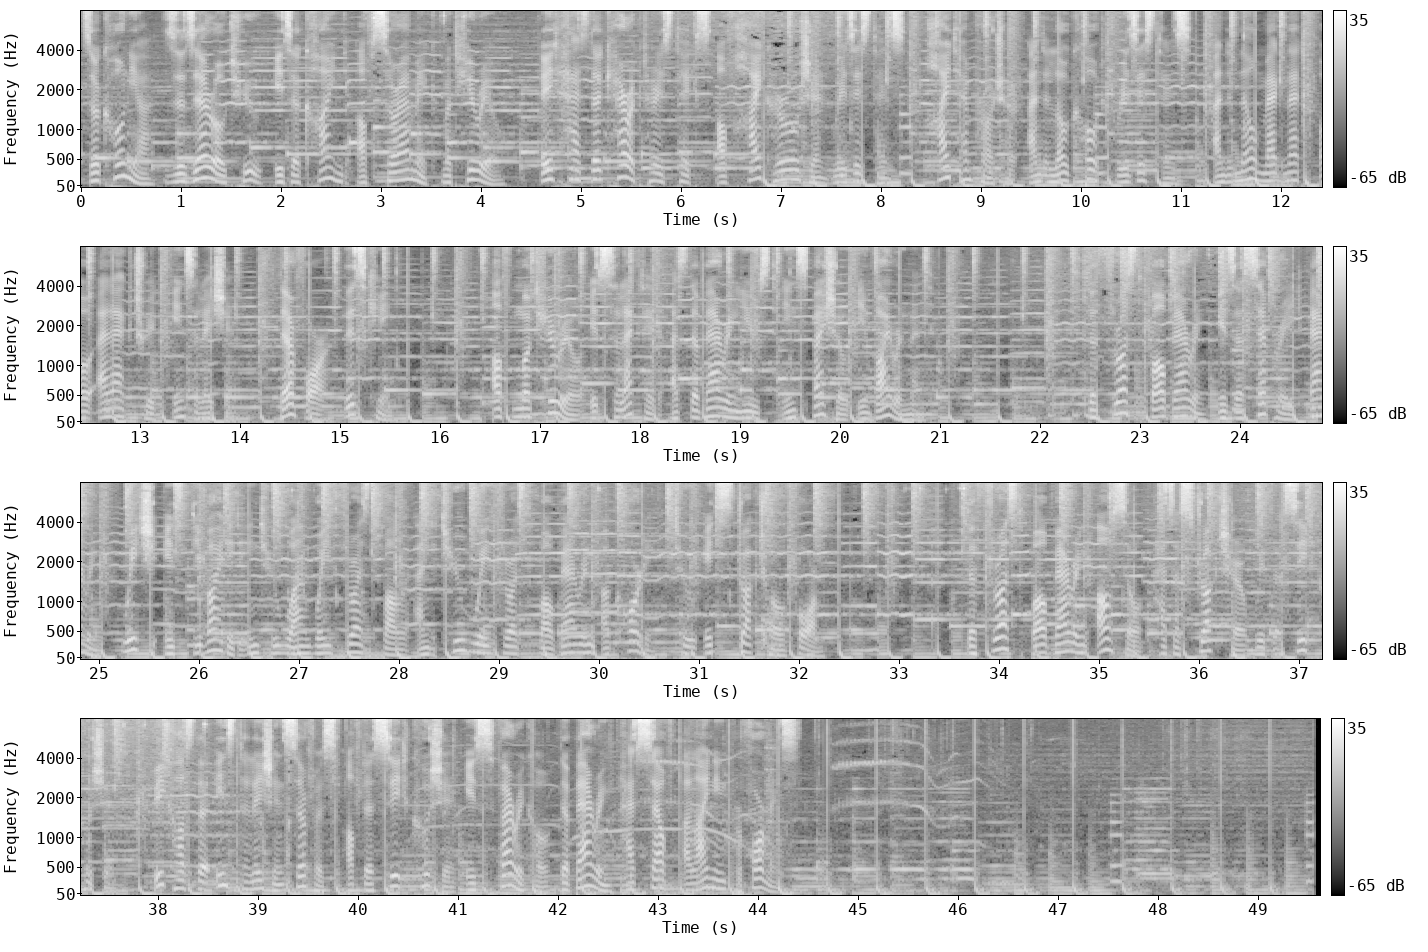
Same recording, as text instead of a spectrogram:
Zirconia Z02 is a kind of ceramic material. It has the characteristics of high corrosion resistance, high temperature and low cold resistance, and no magnetic or electric insulation. Therefore, this kind of material is selected as the bearing used in special environment. The thrust ball bearing is a separate bearing, which is divided into one-way thrust ball and two-way thrust ball bearing according to its structural form. The thrust ball bearing also has a structure with a seat cushion. Because the installation surface of the seat cushion is spherical, the bearing has self-aligning performance.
